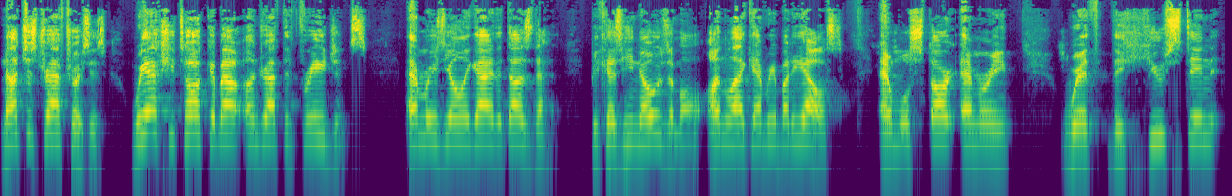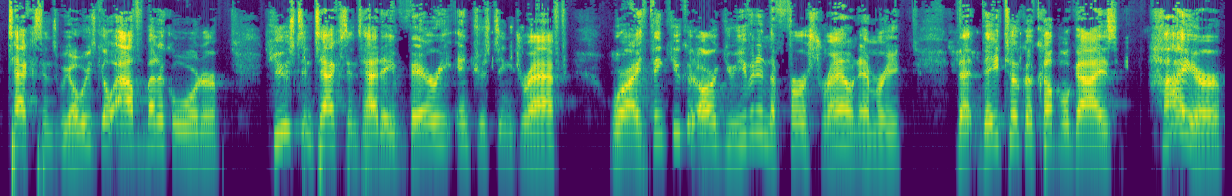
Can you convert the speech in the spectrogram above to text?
not just draft choices. We actually talk about undrafted free agents. Emory's the only guy that does that because he knows them all, unlike everybody else. And we'll start, Emory with the Houston Texans. We always go alphabetical order. Houston Texans had a very interesting draft where I think you could argue, even in the first round, Emory, that they took a couple guys higher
